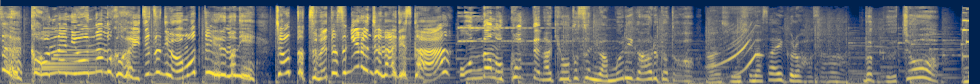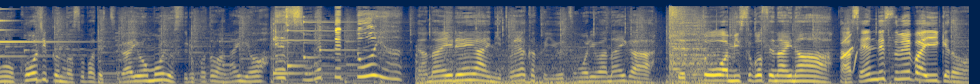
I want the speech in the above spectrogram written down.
ます。こんなに女の子が一途に思っているのにちょっと冷たすぎるんじゃないですか？女の子って泣き落とすには無理があるかと。安心しなさい黒羽さん。ぶ部長。もうコウジ君のそばで辛い思いをすることはないよ。えそれってどういう？社内恋愛にとやかく言うつもりはないが窃盗は見過ごせないな。他線で済めばいいけど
